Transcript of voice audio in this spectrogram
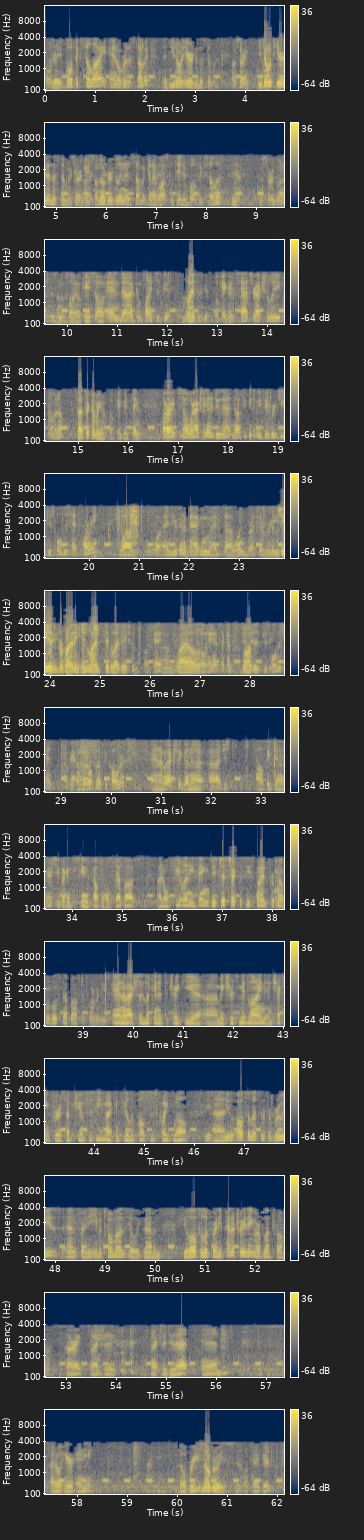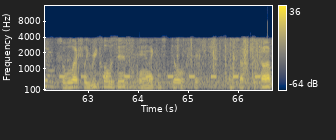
Both It's both, great. both axillae and over the stomach. And you don't hear it in the stomach. I'm sorry. You don't hear it in the stomach. Sorry, okay, so no gurgling in the stomach, and I've auscultated both axilla. Yeah. I'm sort of going at this on the fly. Okay, so and uh, compliance is good. Compliance is good. Okay, good. Sats are actually coming up. Sats are coming up. Okay, good thing. All right, so we're actually going to do that. Now, if you could do me a favor, G, just hold his head for me, while, while and you're going to bag him at uh, one breath every. G is three- providing inline stabilization, Okay. uh, So while hang on a second. Just, Bob just, is- just hold his head. Okay. I'm going to open up the collar, and I'm actually going to uh, just palpate down here, see if I can see any palpable step-offs. I don't feel anything. Please just check the C-spine for palpable step-off deformities. And I'm actually looking at the trachea, uh, make sure it's midline, and checking for a subq emphysema. I can feel the pulses quite well. He's, Uh, he'll also listen for bruits and for any hematomas. He'll examine. He'll also look for any penetrating or blunt trauma. All right, so I actually, I actually do that, and I don't hear any. No bruits. No bruits. No. Okay, good. So we'll actually reclose this, and I can still stick this up at the top.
